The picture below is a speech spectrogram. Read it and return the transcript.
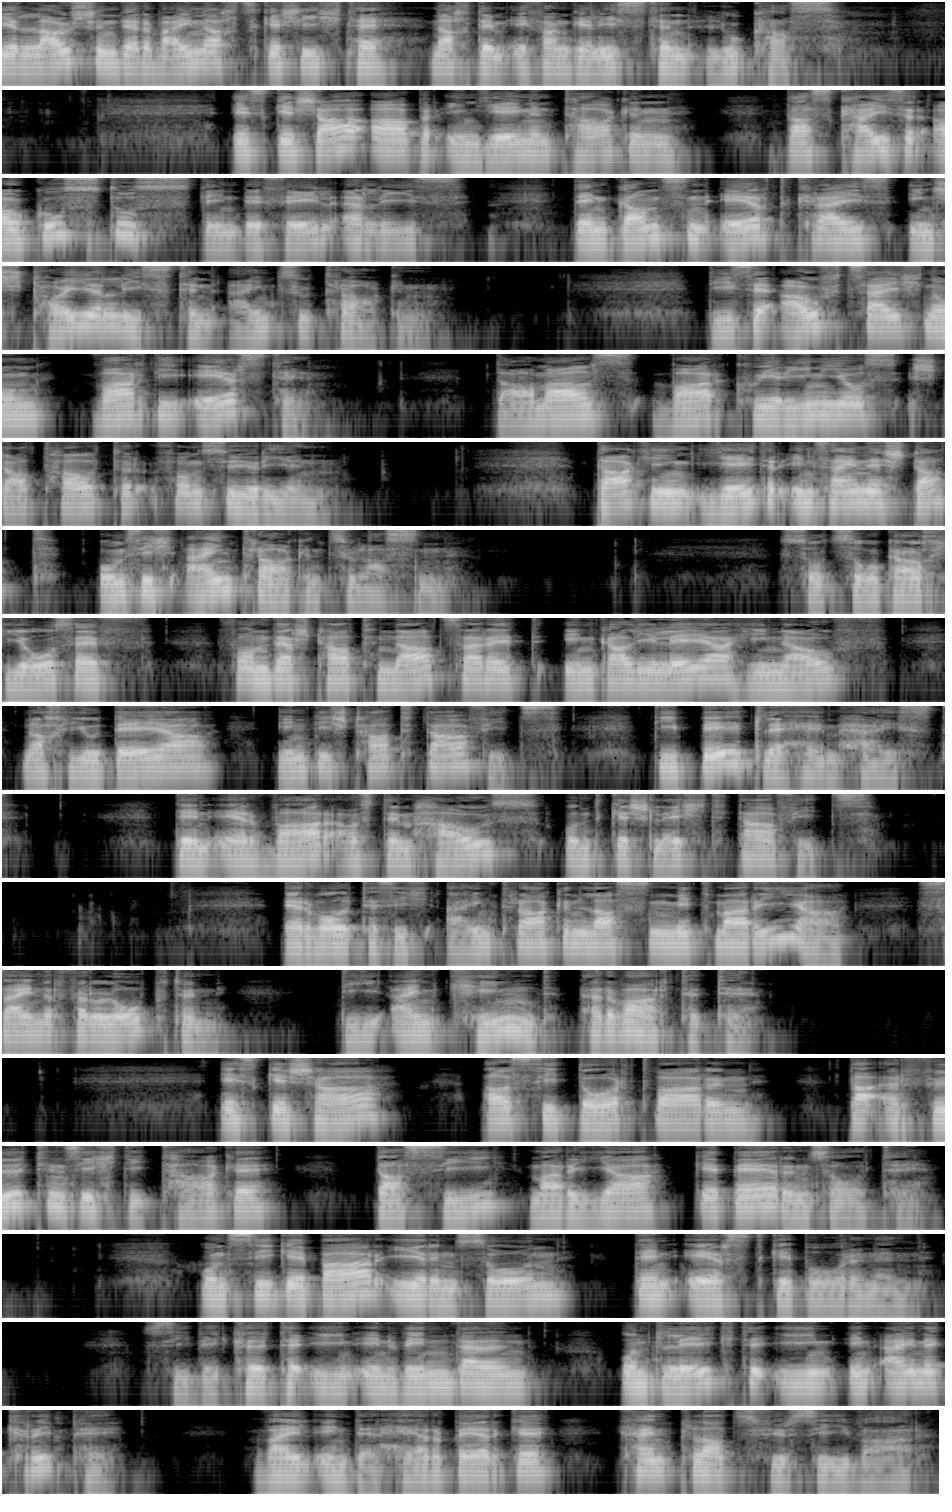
Wir lauschen der Weihnachtsgeschichte nach dem Evangelisten Lukas. Es geschah aber in jenen Tagen, dass Kaiser Augustus den Befehl erließ, den ganzen Erdkreis in Steuerlisten einzutragen. Diese Aufzeichnung war die erste. Damals war Quirinius Statthalter von Syrien. Da ging jeder in seine Stadt um sich eintragen zu lassen. So zog auch Josef von der Stadt Nazareth in Galiläa hinauf nach Judäa in die Stadt Davids, die Bethlehem heißt, denn er war aus dem Haus und Geschlecht Davids. Er wollte sich eintragen lassen mit Maria, seiner Verlobten, die ein Kind erwartete. Es geschah, als sie dort waren, da erfüllten sich die Tage, dass sie, Maria, gebären sollte. Und sie gebar ihren Sohn, den Erstgeborenen. Sie wickelte ihn in Windeln und legte ihn in eine Krippe, weil in der Herberge kein Platz für sie war.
